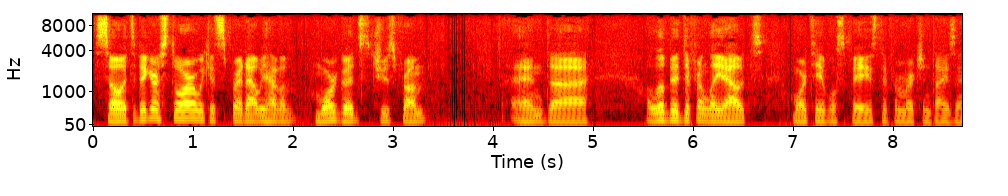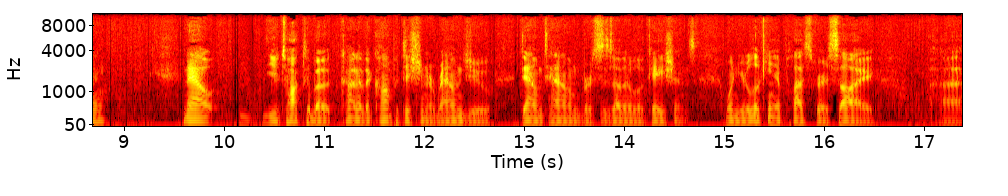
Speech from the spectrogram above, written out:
So it's a bigger store. We can spread out. We have a, more goods to choose from, and uh, a little bit different layout, more table space, different merchandising. Now, you talked about kind of the competition around you downtown versus other locations. When you're looking at Place Versailles uh,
